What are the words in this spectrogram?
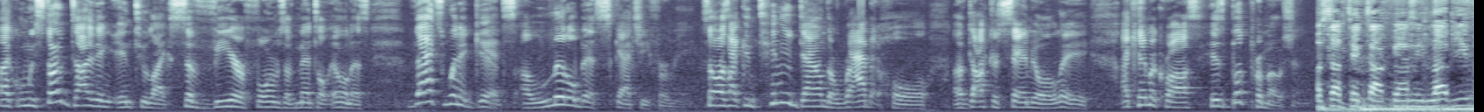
Like when we start diving into like severe forms of mental illness, that's when it gets a little bit sketchy for me. So as I continued down the rabbit hole of Dr. Samuel Lee, I came across his book promotion. What's up TikTok family, love you.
